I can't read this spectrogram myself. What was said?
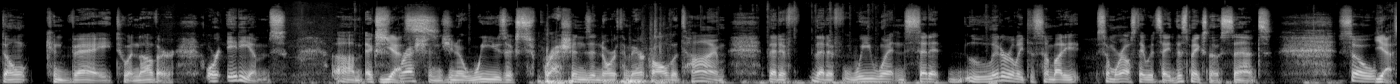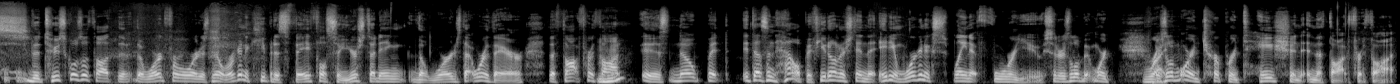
don't convey to another, or idioms, um, expressions. Yes. You know, we use expressions in North America all the time. That if that if we went and said it literally to somebody somewhere else, they would say this makes no sense. So yes, the two schools of thought. The, the word for word is no. We're going to keep it as faithful. So you're studying the words that were there. The thought for thought mm-hmm. is no, but it doesn't help if you don't understand the idiom. We're going to explain it for you. So there's a little bit more. Right. There's a little more interpretation in the thought for thought.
